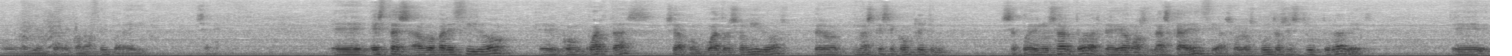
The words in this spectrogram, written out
o un oyente reconoce y por ahí se mete. Eh, esta es algo parecido eh, con cuartas, o sea, con cuatro sonidos, pero no es que se completen, se pueden usar todas, pero digamos, las cadencias o los puntos estructurales eh,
